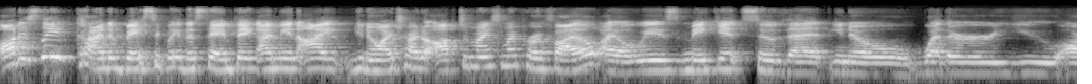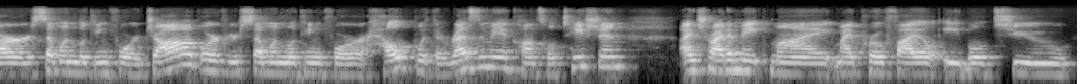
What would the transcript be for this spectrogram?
honestly kind of basically the same thing. I mean i you know i try to optimize my profile. I always make it so that you know whether you are someone looking for a job or if you're someone looking for help with a resume a consultation i try to make my my profile able to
